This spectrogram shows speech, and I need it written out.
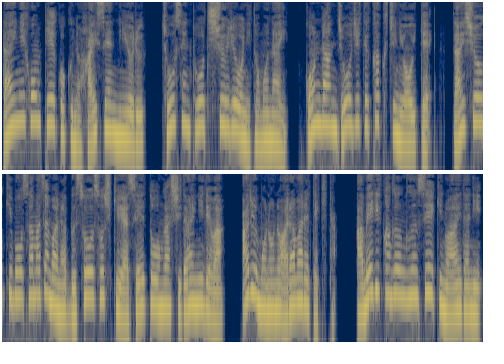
大日本帝国の敗戦による朝鮮統治終了に伴い、混乱乗じて各地において、大小規模様々な武装組織や政党が次第にでは、あるものの現れてきた。アメリカ軍軍政期の間に、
